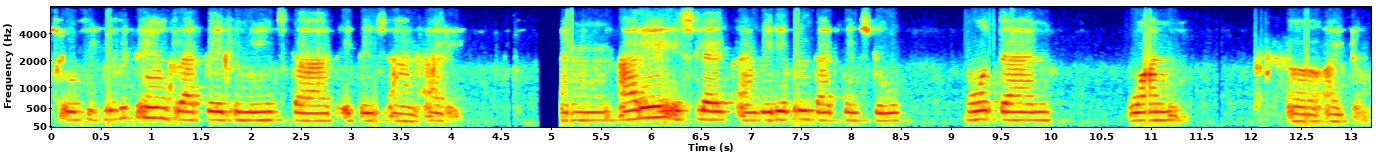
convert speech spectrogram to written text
So if we give it in bracket, it means that it is an array. An array is like a variable that can store more than one uh, item.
